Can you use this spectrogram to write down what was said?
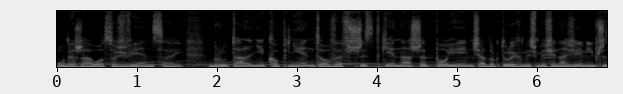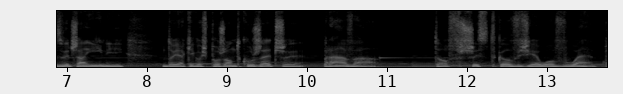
uderzało coś więcej, brutalnie kopnięto we wszystkie nasze pojęcia, do których myśmy się na ziemi przyzwyczaili, do jakiegoś porządku rzeczy, prawa, to wszystko wzięło w łeb.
